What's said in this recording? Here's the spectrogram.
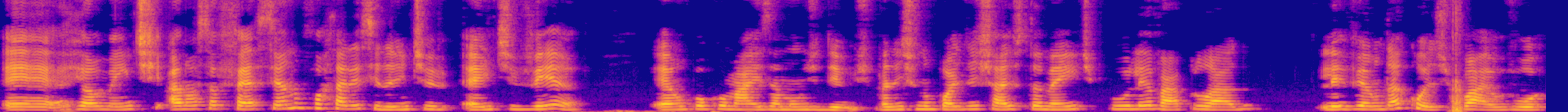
é, realmente a nossa fé sendo fortalecida. A gente, a gente vê é um pouco mais a mão de Deus. Mas a gente não pode deixar isso também, tipo, levar pro lado leviano da coisa. Tipo, ah, eu vou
